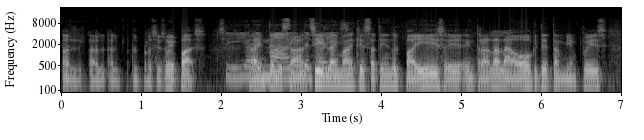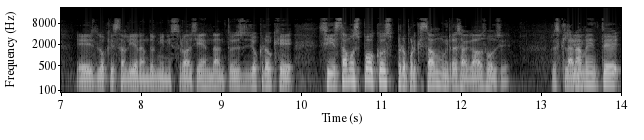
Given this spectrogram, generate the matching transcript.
al, proceso de paz. Sí, la, imagen sí la imagen que está teniendo el país, eh, entrar a la OCDE también pues es lo que está liderando el ministro de Hacienda. Entonces yo creo que sí estamos pocos, pero porque estamos muy rezagados, José. Pues claramente,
